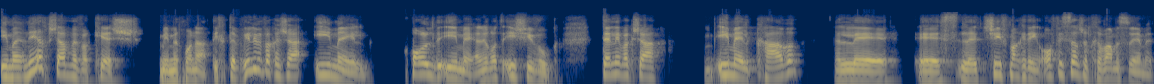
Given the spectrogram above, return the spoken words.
אם אני עכשיו מבקש ממכונה, תכתבי לי בבקשה אימייל, cold אימייל, אני רוצה איש שיווק, תן לי בבקשה אימייל קר ל-Chief Marketing Officer של חברה מסוימת.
